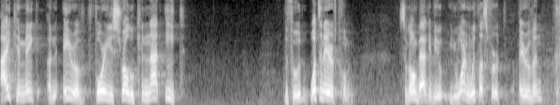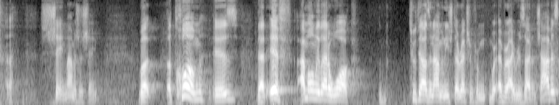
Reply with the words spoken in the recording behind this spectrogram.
I can make an Eruv for Yisrael who cannot eat the food. What's an Eruv Tchumim? So going back, if you, you weren't with us for Eruvin, shame, mamish a shame. But a tchum is that if I'm only allowed to walk 2,000 am in each direction from wherever I reside on Shabbos,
